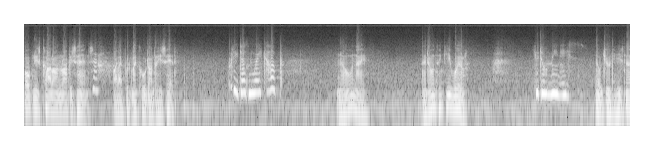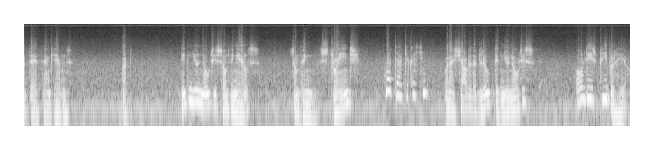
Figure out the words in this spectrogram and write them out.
open his collar and rub his hands while I put my coat under his head. But he doesn't wake up. No, and I. I don't think he will. You don't mean he's. No, Judy, he's not dead, thank heavens. Didn't you notice something else? Something strange? What, Dr. Christian? When I shouted at Luke, didn't you notice? All these people here.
